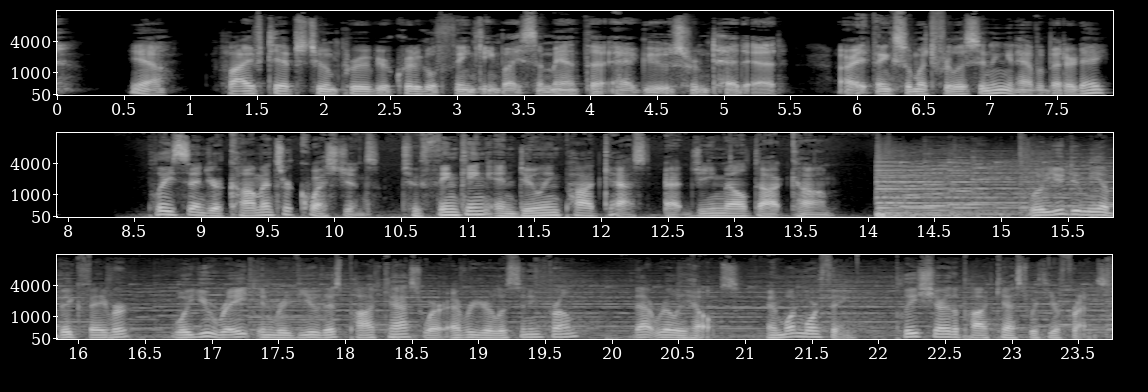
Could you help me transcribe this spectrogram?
yeah, five tips to improve your critical thinking by Samantha Agoos from TED Ed. All right. Thanks so much for listening and have a better day. Please send your comments or questions to thinkinganddoingpodcast at gmail.com. Will you do me a big favor? Will you rate and review this podcast wherever you're listening from? That really helps. And one more thing please share the podcast with your friends.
